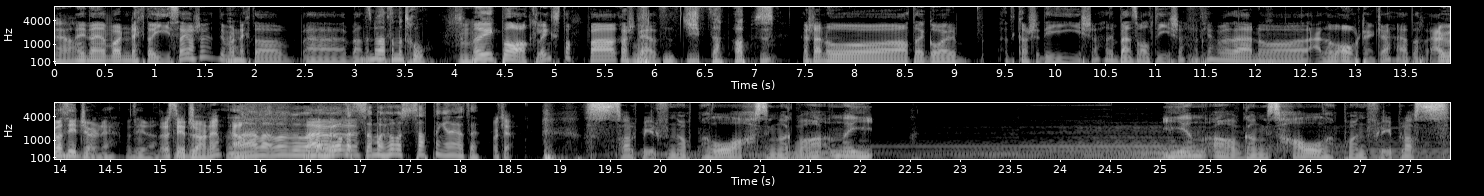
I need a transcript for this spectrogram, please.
Ja. Nei, nei, var det nekta å gi seg, kanskje? De bare Ja. nekta uh, band Men det var dette med tro. Mm. Men det gikk baklengs, da. For Kanskje det, er, Kanskje det er noe At det går at Kanskje de gir seg? Det er band som alltid gir seg. Okay, men det er noe Nei, nå overtenker jeg. Jeg, jeg vil bare si Journey. Sier det. Dere sier Journey? Ja. Nei, men, men, men, må høre, jeg må høre setningen en gang til. Ok. Nei. I en avgangshall på en flyplass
